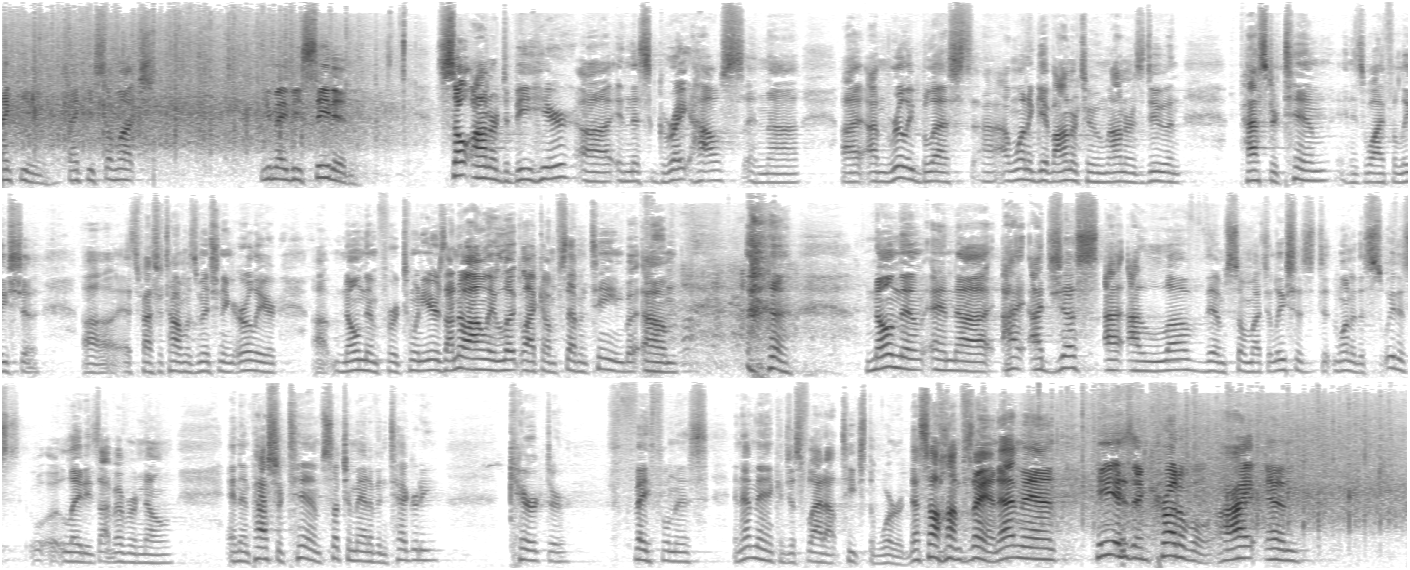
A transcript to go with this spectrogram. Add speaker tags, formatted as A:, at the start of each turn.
A: Thank you. Thank you so much. You may be seated. So honored to be here uh, in this great house, and uh, I, am really blessed. Uh, I want to give honor to whom honor is due, and Pastor Tim and his wife Alicia. Uh, as Pastor Tom was mentioning earlier, uh, known them for 20 years. I know I only look like I'm 17, but um, known them, and uh, I, I, just I, I, love them so much. Alicia's one of the sweetest ladies I've ever known, and then Pastor Tim, such a man of integrity, character, faithfulness, and that man can just flat out teach the word. That's all I'm saying. That man, he is incredible. All right, and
